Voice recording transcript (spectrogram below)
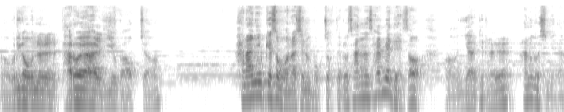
어, 우리가 오늘 다뤄야 할 이유가 없죠. 하나님께서 원하시는 목적대로 사는 삶에 대해서 어, 이야기를 하는 것입니다.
